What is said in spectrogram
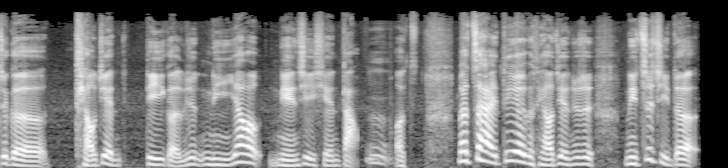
这个条件第一个就是你要年纪先到，嗯。哦，那再第二个条件就是你自己的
